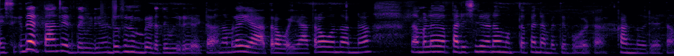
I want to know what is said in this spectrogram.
ഗായ്സ് ഇത് എട്ടാം എടുത്ത വീഡിയോ രണ്ട് ദിവസം മുമ്പ് എടുത്ത വീഡിയോ കേട്ടോ. നമ്മൾ യാത്ര പോയി. യാത്ര പോകുമെന്ന് പറഞ്ഞാൽ നമ്മൾ പരിശീലന മുത്തപ്പന്റെ അമ്പലത്തിൽ പോകും കേട്ടോ കണ്ണൂർ കേട്ടോ.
